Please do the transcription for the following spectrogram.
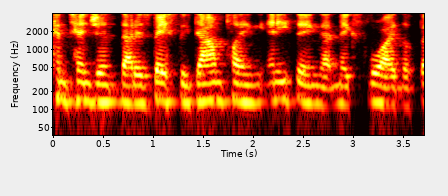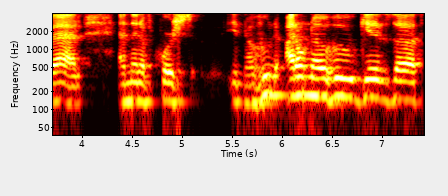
contingent that is basically downplaying anything that makes fluoride look bad. And then, of course, you know who I don't know who gives uh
